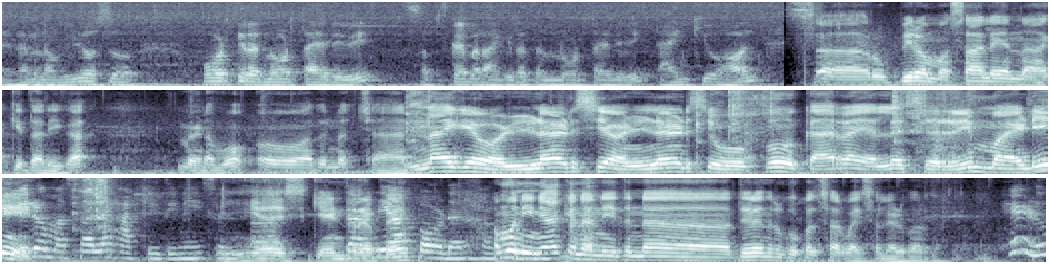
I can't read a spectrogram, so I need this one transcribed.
ಯಾಕಂದರೆ ನಾವು ವೀಡಿಯೋಸು ಓಡ್ತಿರೋದು ನೋಡ್ತಾ ಇದ್ದೀವಿ. ಸಬ್ಸ್ಕ್ರೈಬರ್ ಆಗಿರೋದನ್ನು ನೋಡ್ತಾ ಇದ್ದೀವಿ. ಥ್ಯಾಂಕ್ ಯು ಆಲ್ ರುಬ್ಬಿರೋ ಮಸಾಲೆಯನ್ನು ಹಾಕಿದ್ದಾರೆ ಈಗ. ಮೇಡಮು ಅದನ್ನು ಚೆನ್ನಾಗಿ ಒಳ್ಳಾಡಿಸಿ ಅಳ್ಳಾಡಿಸಿ ಉಪ್ಪು ಖಾರ ಎಲ್ಲ ಸರಿ ಮಾಡಿ. ಮಸಾಲೆ ಹಾಕಿದ್ದೀನಿ. ಅಮ್ಮ ನೀನು ಯಾಕೆ ನಾನು ಇದನ್ನ ದೇವೇಂದ್ರ ಗೋಪಾಲ್ ಸರ್ ವಾಯ್ಸಲ್ಲಿ ಹೇಳ್ಬಾರ್ದು? ಹೇಳು.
